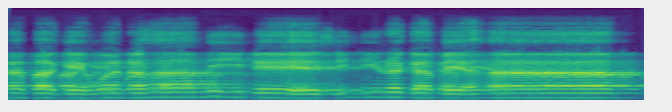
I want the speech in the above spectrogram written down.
ကပကေဝန္ဒာမိတေစိနိရကပေဟံ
